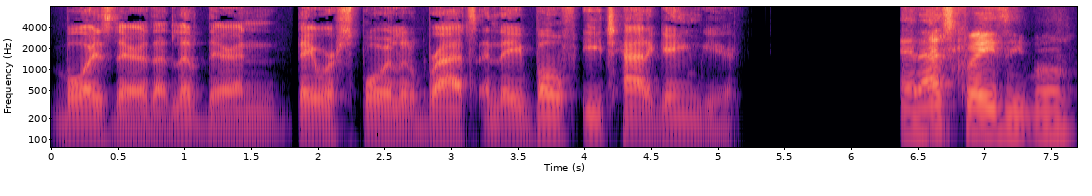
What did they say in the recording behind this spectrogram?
boys there that lived there, and they were spoiled little brats, and they both each had a Game Gear. Yeah, that's crazy, bro.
